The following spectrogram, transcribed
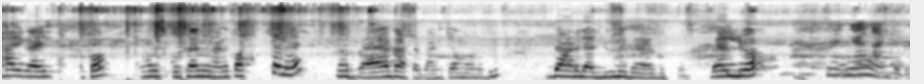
ഹായ് ഗായ് അപ്പോൾ നമ്മൾ സ്കൂൾ സാധനങ്ങളാണ് ഫസ്റ്റിന് നമ്മൾ ബാഗാട്ടോ കാണിക്കാൻ പോണത്. ഇതാണ് ലല്ലുവിന്റെ ബാഗ് ഇപ്പം. ലല്ലു? ഞാൻ കാണിച്ചത്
